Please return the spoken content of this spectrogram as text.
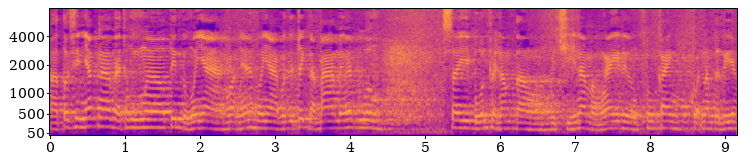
À, tôi xin nhắc à, về thông à, tin của ngôi nhà các bạn nhé. Ngôi nhà có diện tích là 30 mét vuông xây 4,5 tầng vị trí nằm ở ngay đường Phương Canh quận Nam Từ Liêm.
